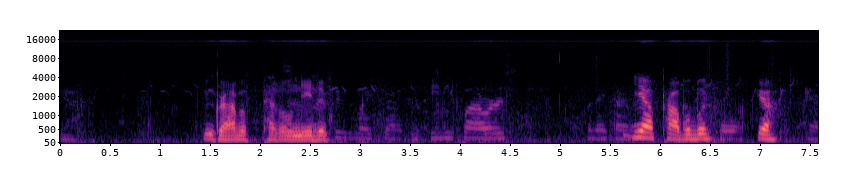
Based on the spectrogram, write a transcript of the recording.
Yeah. You can grab a petal and eat it. to like uh, zucchini flowers when they kind of Yeah, probably. Yeah. Yeah.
